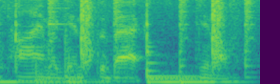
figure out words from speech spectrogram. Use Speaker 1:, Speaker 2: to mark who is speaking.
Speaker 1: time against the back, you know,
